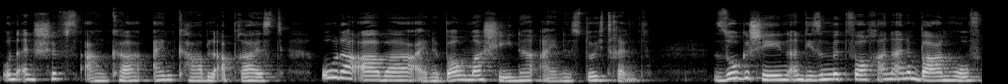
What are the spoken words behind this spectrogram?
und ein Schiffsanker ein Kabel abreißt oder aber eine Baumaschine eines durchtrennt. So geschehen an diesem Mittwoch an einem Bahnhof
